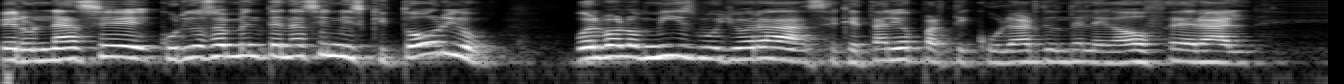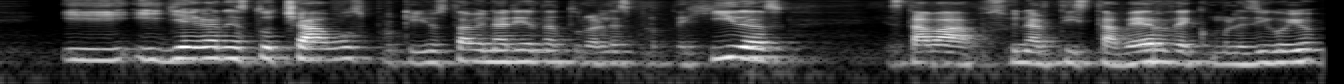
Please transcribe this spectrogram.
Pero nace, curiosamente, nace en mi escritorio. Vuelvo a lo mismo. Yo era secretario particular de un delegado federal y, llegan estos chavos, porque yo estaba en áreas naturales protegidas estaba, pues, soy un artista verde, como les digo yo,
